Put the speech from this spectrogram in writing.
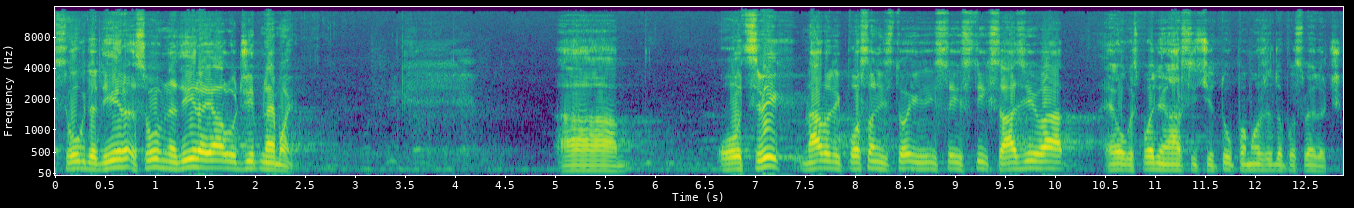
Svugde diraj, ali u džip nemoj. Od svih narodnih poslanika iz tih saziva, evo, gospodin Arsić je tu, pa može da posvedoči,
